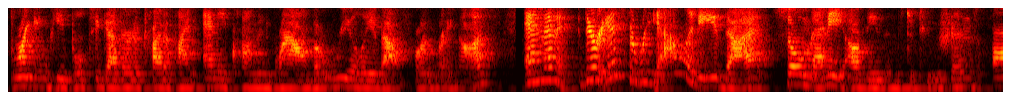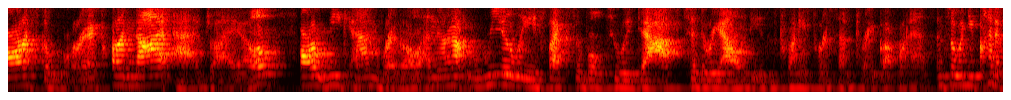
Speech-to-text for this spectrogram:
bringing people together to try to find any common ground, but really about furthering us. And then there is the reality that so many of these institutions are sclerotic, are not agile, are weak and brittle, and they're not really flexible to adapt to the realities of 21st century governance. And so when you kind of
